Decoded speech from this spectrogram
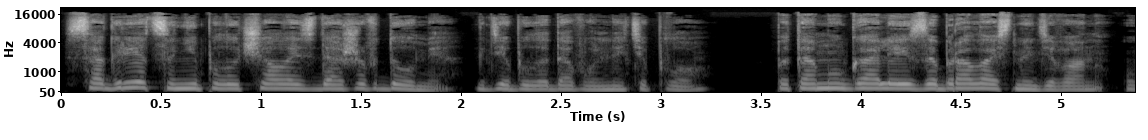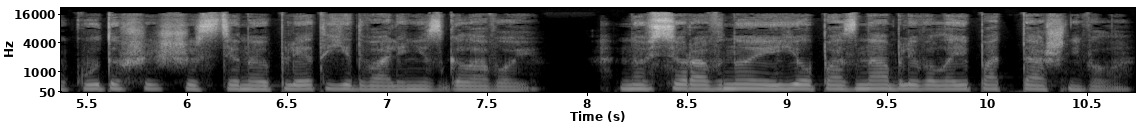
Согреться не получалось даже в доме, где было довольно тепло. Потому Галя и забралась на диван, укутавшись в шерстяной плед едва ли не с головой. Но все равно ее познабливало и подташнивало,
